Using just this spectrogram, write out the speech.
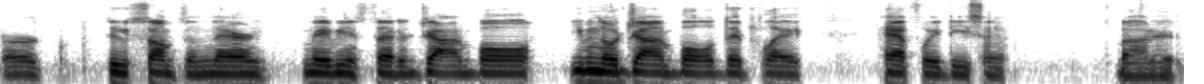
or do something there maybe instead of John Bull, even though John Bull did play halfway decent. About it.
